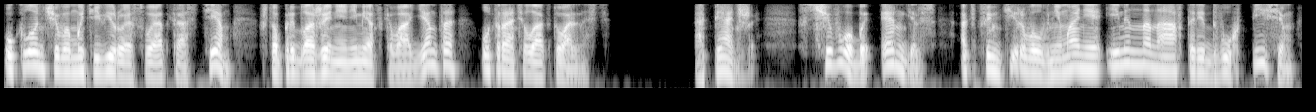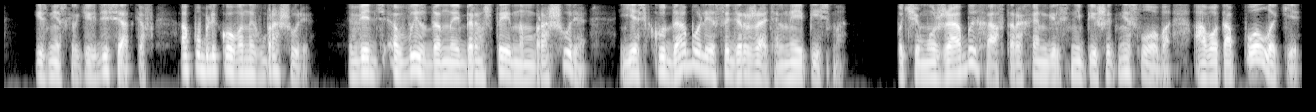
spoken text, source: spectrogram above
уклончиво мотивируя свой отказ тем, что предложение немецкого агента утратило актуальность. Опять же, с чего бы Энгельс акцентировал внимание именно на авторе двух писем из нескольких десятков, опубликованных в брошюре? Ведь в изданной Бернштейном брошюре есть куда более содержательные письма. Почему же об их авторах Энгельс не пишет ни слова, а вот о Поллоке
